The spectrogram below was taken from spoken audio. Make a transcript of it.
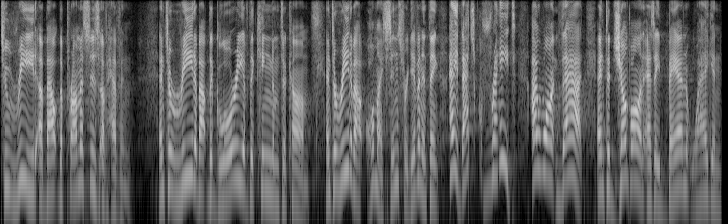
to read about the promises of heaven and to read about the glory of the kingdom to come and to read about all my sins forgiven and think, hey, that's great. I want that. And to jump on as a bandwagon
